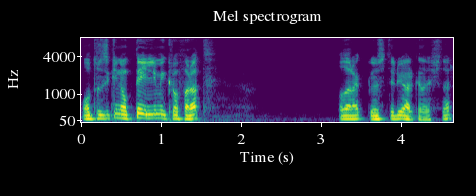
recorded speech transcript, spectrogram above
...32.50 mikrofarad... ...olarak gösteriyor arkadaşlar.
